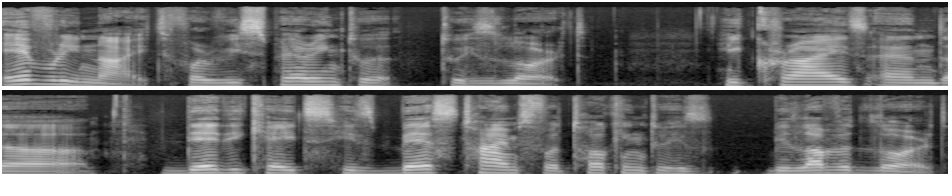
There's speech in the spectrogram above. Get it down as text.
every night for whispering to, to his Lord. He cries and uh, dedicates his best times for talking to his beloved Lord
